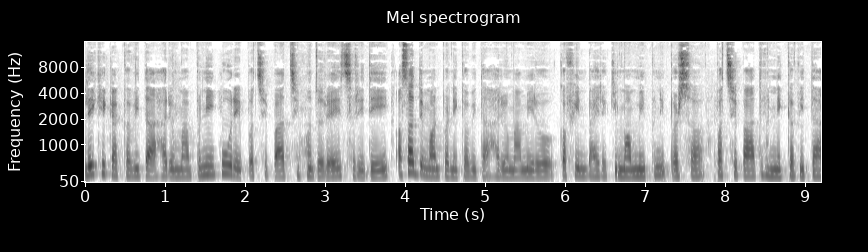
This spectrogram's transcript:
लेखेका कविताहरूमा पनि पुरै पक्षपात हुँदो रहेछ हृदय असाध्यै मनपर्ने कविताहरूमा मेरो कफिन बाहिर कि मम्मी पनि पर्छ। पक्षपात भन्ने कविता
